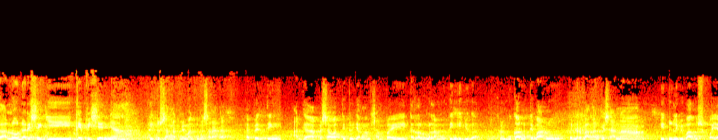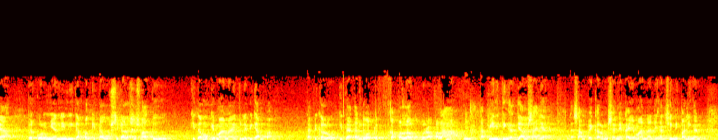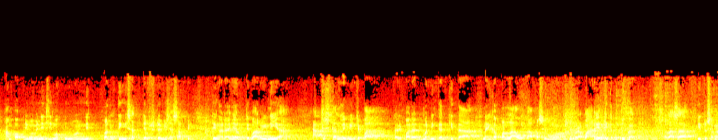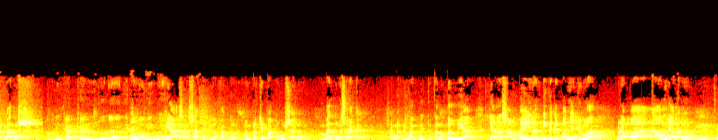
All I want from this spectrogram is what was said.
Kalau dari segi efisiennya itu sangat membantu masyarakat. Yang penting harga pesawat itu jangan sampai terlalu melambung tinggi juga. Untuk membuka rute baru, penerbangan ke sana itu lebih bagus supaya perekonomian ini gampang kita urus segala sesuatu. Kita mau ke mana itu lebih gampang. Tapi kalau kita akan lewat kapal laut berapa lama? Tapi ini tinggal jam saja. Tidak sampai kalau misalnya kayak mana dengan sini palingan 45 menit, 55 menit, paling tinggi satu jam sudah bisa sampai. Dengan adanya rute baru ini ya akses kan lebih cepat daripada dibandingkan kita naik kapal laut apa semua berapa hari yang kita butuhkan. Saya rasa itu sangat bagus. meningkatkan roda ekonomi. Ya, salah satu juga faktor mempercepat urusan, membantu masyarakat. Sangat membantu itu. Kalau perlu ya jangan sampai nanti ke depannya cuma berapa tahun jalan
